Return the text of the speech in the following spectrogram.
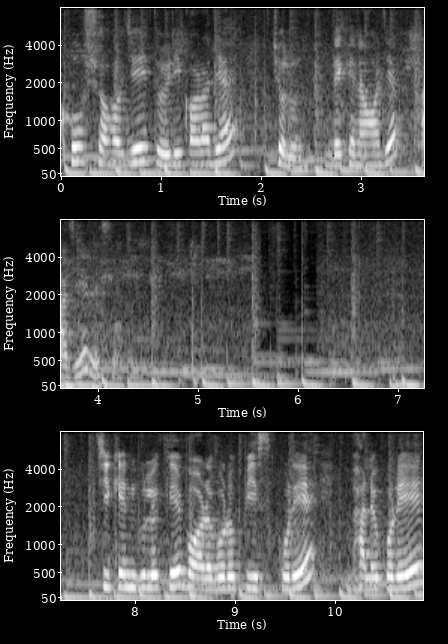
খুব সহজেই তৈরি করা যায়। চলুন, দেখে নেওয়া যাক আজকের রেসিপি চিকেনগুলোকে বড় বড় পিস করে ভালো করে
